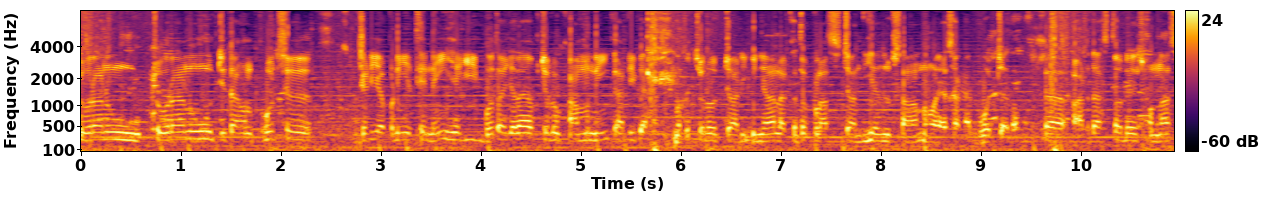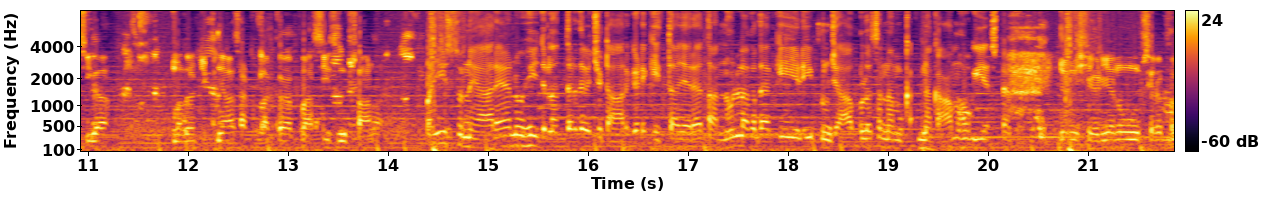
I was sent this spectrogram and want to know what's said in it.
ਚੋਰਾਂ ਨੂੰ ਚੋਰਾਂ ਨੂੰ ਜਿੱਦਾਂ ਹੁਣ ਪੁਲਿਸ ਜਿਹੜੀ ਆਪਣੀ ਇੱਥੇ ਨਹੀਂ ਹੈਗੀ ਬਹੁਤਾ ਜ਼ਿਆਦਾ ਚਲੋ ਕੰਮ ਨਹੀਂ ਕਰਦੀ ਪਿਆ ਮਤਲਬ ਚਲੋ 40 50 ਲੱਖ ਤੋਂ ਪਲੱਸ ਚਾਂਦੀ ਦਾ ਨੁਕਸਾਨ ਹੋਇਆ ਸਾਡਾ ਬਹੁਤ ਜ਼ਿਆਦਾ। 8-10 ਤੋਲੇ ਸੋਨਾ ਸੀਗਾ ਮਤਲਬ ਕਿ 50-60 ਲੱਖ ਪਲੱਸ ਹੀ ਨੁਕਸਾਨ ਹੋਇਆ। ਭਾਜੀ ਸੁਨਿਆਰਿਆਂ ਨੂੰ ਹੀ ਜਲੰਧਰ ਦੇ ਵਿੱਚ ਟਾਰਗੇਟ ਕੀਤਾ ਜਾ ਰਿਹਾ। ਤੁਹਾਨੂੰ ਲੱਗਦਾ ਕਿ ਜਿਹੜੀ ਪੰਜਾਬ ਪੁਲਿਸ ਨਾਕਾਮ ਹੋ ਗਈ ਇਸ ਟਾਈਮ ਤੇ ਨਸ਼ੇੜੀਆਂ ਨੂੰ ਸਿਰਫ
